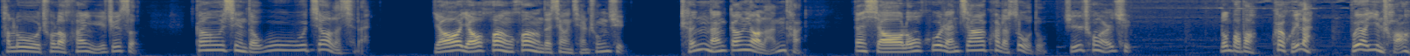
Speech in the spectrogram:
他露出了欢愉之色，高兴的呜呜叫了起来，摇摇晃晃的向前冲去。陈南刚要拦他，但小龙忽然加快了速度，直冲而去。龙宝宝，快回来，不要硬闯！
